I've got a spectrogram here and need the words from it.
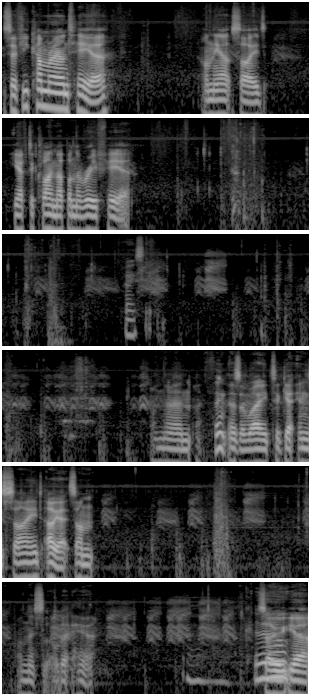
so. If you come round here, on the outside, you have to climb up on the roof here. I see. And then I think there's a way to get inside. Oh yeah, it's on on this little bit here. Mm, cool. So yeah,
